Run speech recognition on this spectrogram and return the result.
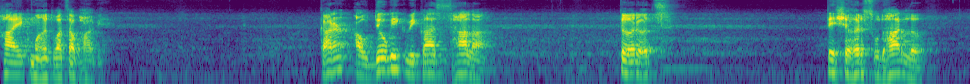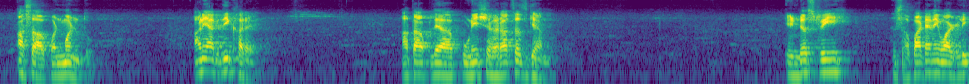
हा एक महत्त्वाचा भाग आहे. कारण औद्योगिक विकास झाला तरच ते शहर सुधारलं असं आपण म्हणतो. आणि अगदी खरं आहे. आता आपल्या पुणे शहराचंच घ्या. इंडस्ट्री झपाट्याने वाढली.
